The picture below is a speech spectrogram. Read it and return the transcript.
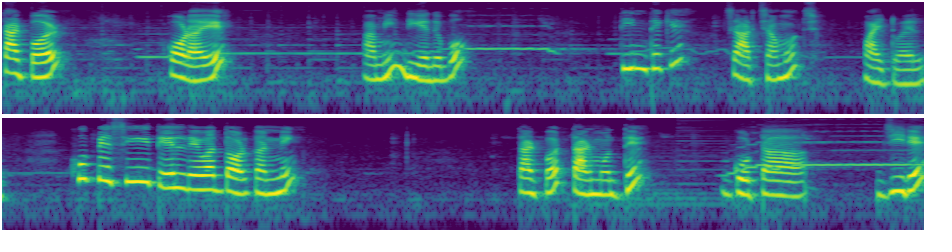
তারপর কড়াইয়ে আমি দিয়ে দেব তিন থেকে চার চামচ হোয়াইট অয়েল। খুব বেশি তেল দেওয়ার দরকার নেই। তারপর তার মধ্যে গোটা জিরে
